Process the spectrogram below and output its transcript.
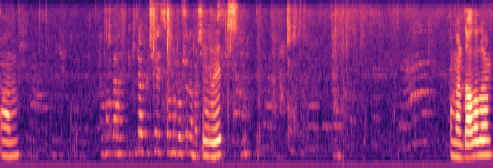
Tamam. Ama ben iki dakika şey sonra hazır ama şey. Evet. Bunları da alalım.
